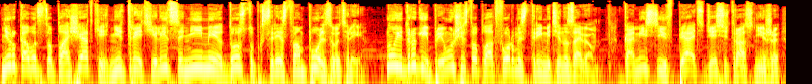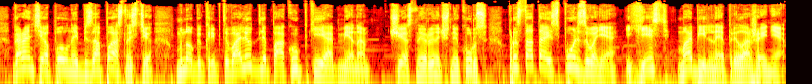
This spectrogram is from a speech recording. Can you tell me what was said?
Ни руководство площадки, ни третьи лица не имеют доступ к средствам пользователей. Ну и другие преимущества платформы Streamity назовем. Комиссии в 5-10 раз ниже, гарантия полной безопасности, много криптовалют для покупки и обмена, честный рыночный курс, простота использования, есть мобильное приложение.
